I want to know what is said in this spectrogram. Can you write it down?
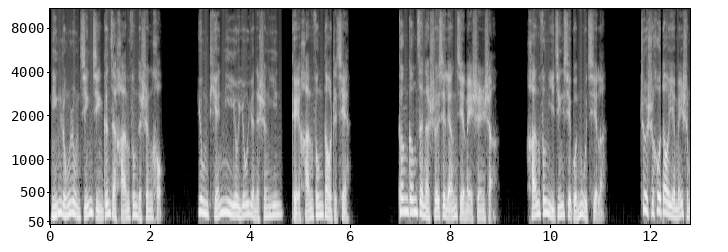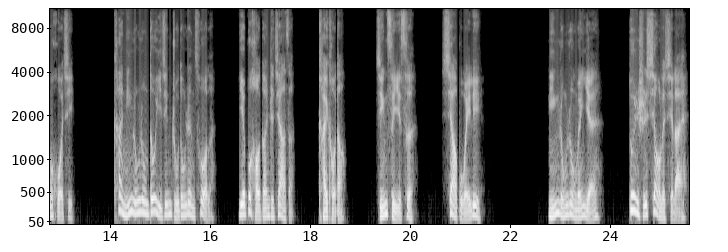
宁荣荣紧紧跟在韩风的身后，用甜腻又幽怨的声音给韩风道着歉。刚刚在那蛇蝎两姐妹身上，韩风已经泄过怒气了，这时候倒也没什么火气。看宁荣荣都已经主动认错了，也不好端着架子，开口道：“仅此一次，下不为例。”宁荣荣闻言，顿时笑了起来，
